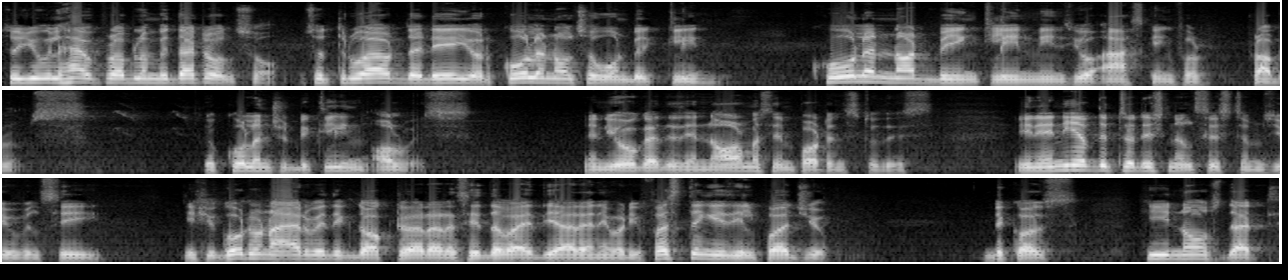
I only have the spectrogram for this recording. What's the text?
So you will have a problem with that also. So throughout the day, your colon also won't be clean. Colon not being clean means you're asking for problems. Your colon should be clean always. In yoga, there's enormous importance to this. In any of the traditional systems, you will see, if you go to an Ayurvedic doctor or a Siddha Vaidya or anybody, first thing is he'll purge you because he knows that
